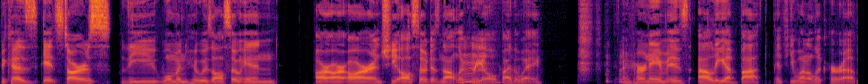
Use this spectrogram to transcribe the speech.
because it stars the woman who is also in RRR, and she also does not look Hmm. real, by the way. her name is Alia Bhatt, if you want to look her up.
